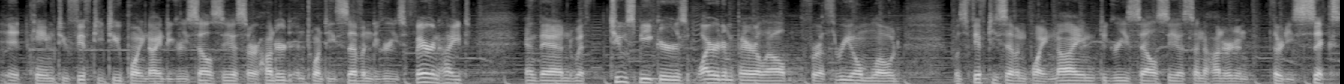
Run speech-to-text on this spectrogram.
it came to 52.9 degrees Celsius or 127 degrees Fahrenheit. And then with two speakers wired in parallel for a 3 ohm load was 57.9 degrees Celsius and 136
